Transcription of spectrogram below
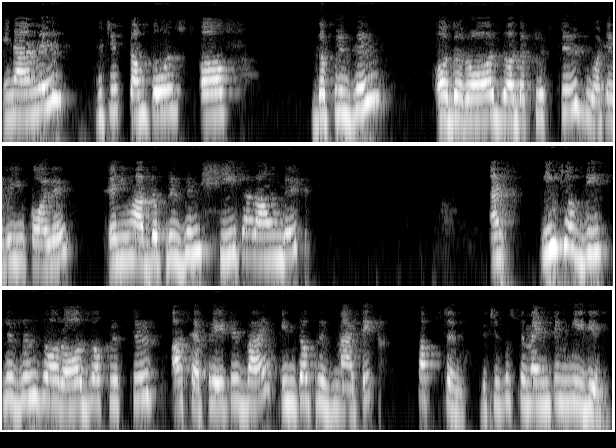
Enamel which is composed of the prism or the rods or the crystals, whatever you call it. Then you have the prism sheath around it. And each of these prisms or rods or crystals are separated by interprismatic substance, which is a cementing medium.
